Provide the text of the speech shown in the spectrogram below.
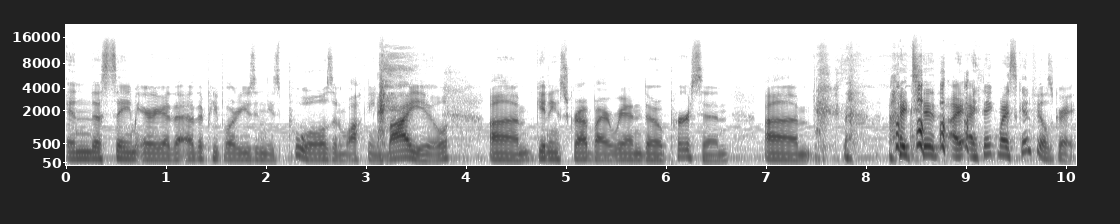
in the same area that other people are using these pools and walking by you, um, getting scrubbed by a rando person, um, I did. I, I think my skin feels great.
